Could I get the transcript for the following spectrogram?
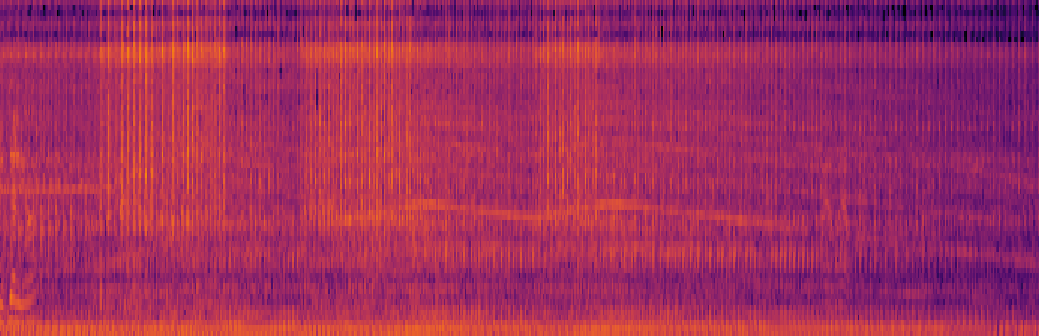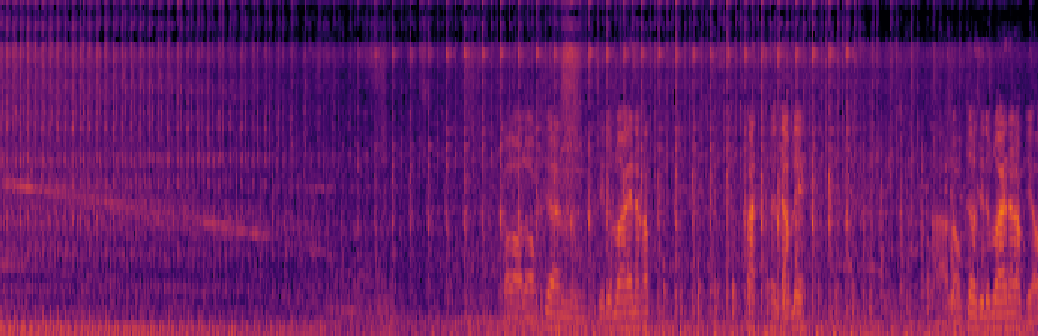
เร่งเครื่องอีกเนาะไม่เอาไม่เอาก็ลองเครื่องเสร็จเรียบร้อยนะครับบัตรเออดับเลยลองเครื่องเสร็จเรียบร้อยนะครับ เดี๋ยว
